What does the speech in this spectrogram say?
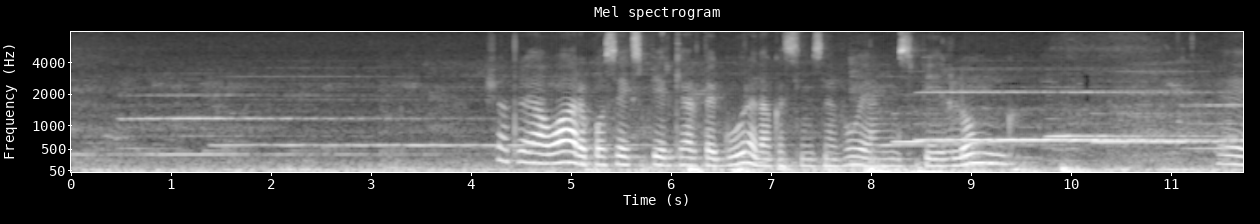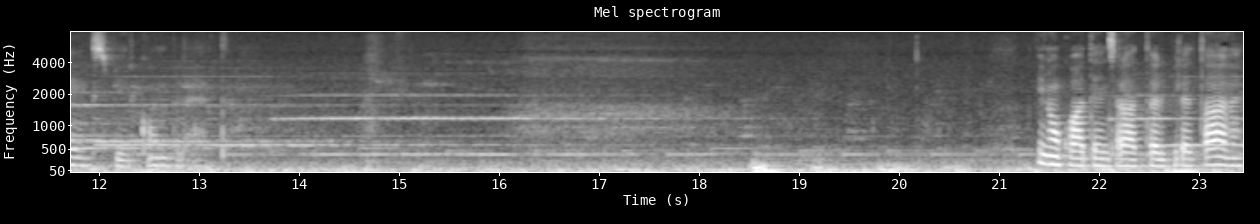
Și a treia oară poți să expiri chiar pe gură dacă simți nevoia. Inspir lung. Expir complet. Vino cu atenția la tălpile tale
